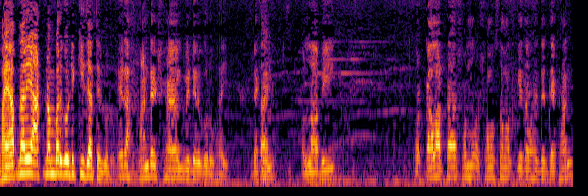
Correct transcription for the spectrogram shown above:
ভাই আপনার এই আট নম্বর গরুটি কি জাতের গরু? এটা হান্ড্রেড সায়াল বিটের গরু ভাই। দেখেন লাভি ওর কালারটা সম- সমস্ত আমার ক্রেতা ভাইদের দেখান।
